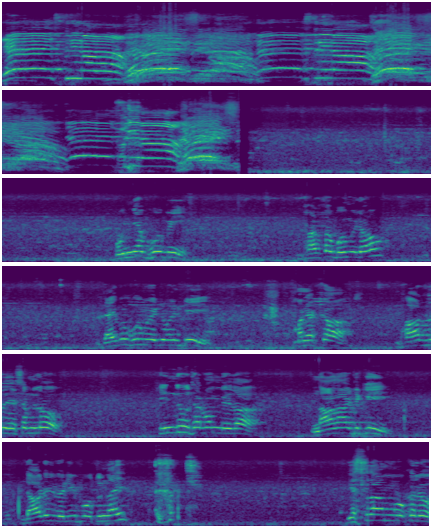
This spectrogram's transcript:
జై శ్రీరామ్. జై శ్రీరామ్. జై శ్రీరామ్. జై శ్రీరామ్. పుణ్యభూమి భరత భూమిలో దైవభూమి అటువంటి మన యొక్క భారతదేశంలో హిందూ ధర్మం మీద నానాటికి దాడులు పెరిగిపోతున్నాయి ఇస్లాం ఒకరు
